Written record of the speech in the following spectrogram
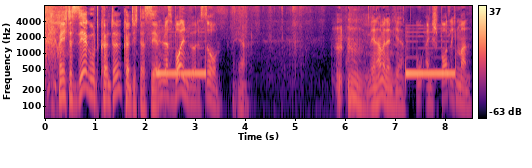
Wenn ich das sehr gut könnte, könnte ich das sehr Wenn gut. du das wollen würdest, so. Ja. Wen haben wir denn hier? Oh, einen sportlichen Mann.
